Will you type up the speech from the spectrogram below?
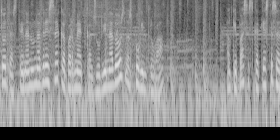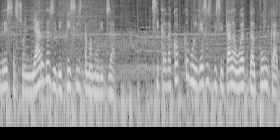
Totes tenen una adreça que permet que els ordinadors les puguin trobar. El que passa és que aquestes adreces són llargues i difícils de memoritzar. Si cada cop que volguessis visitar la web del .cat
